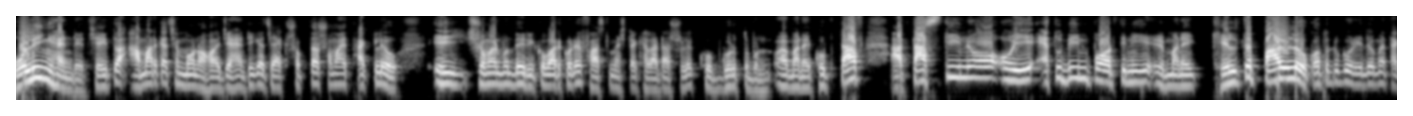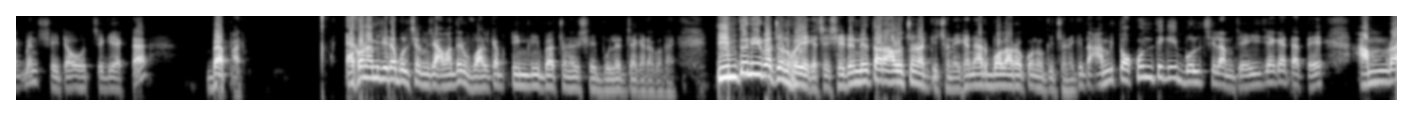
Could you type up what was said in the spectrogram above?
বোলিং হ্যান্ডেড সেহেতু আমার কাছে মনে হয় যে হ্যাঁ ঠিক আছে, এক সপ্তাহ সময় থাকলেও এই সময়ের মধ্যে রিকভার করে ফার্স্ট ম্যাচটা খেলাটা আসলে খুব গুরুত্বপূর্ণ মানে খুব টাফ আর তাস্কিনও ওই এতদিন পর তিনি মানে খেলতে পারলেও কতটুকু রিদমে থাকবেন, সেটাও হচ্ছে গিয়ে একটা ব্যাপার। এখন আমি যেটা বলছিলাম যে আমাদের ওয়ার্ল্ড কাপ টিম নির্বাচনের সেই বুলের জায়গাটা কোথায়? টিম তো নির্বাচন হয়ে গেছে, সেটা নিয়ে তো আর আলোচনার কিছু নেই, এখানে আর বলারও কোনো কিছু নেই। কিন্তু আমি তখন থেকেই বলছিলাম যে এই জায়গাটাতে আমরা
